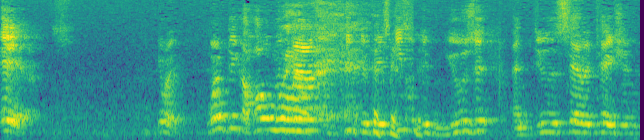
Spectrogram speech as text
cares? You know, want to dig a hole in the ground and if people can use it and do the sanitation,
